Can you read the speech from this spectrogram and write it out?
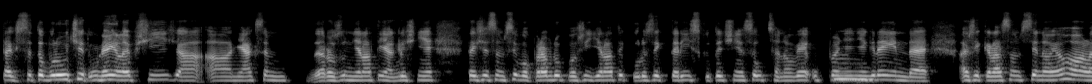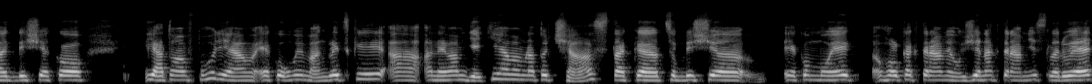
takže se to budu učit u nejlepších a, a nějak jsem rozuměla ty angličtině, takže jsem si opravdu pořídila ty kurzy, které skutečně jsou cenově úplně mm. někde jinde a říkala jsem si, no jo, ale když jako já to mám v pohodě, já jako umím anglicky a, a nemám děti, já mám na to čas, tak eh, co když eh, jako moje holka, která mě, žena, která mě sleduje,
